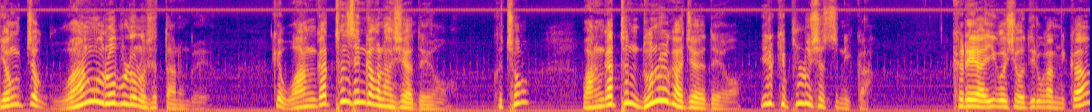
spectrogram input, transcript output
영적 왕으로 불러놓으셨다는 거예요. 그왕 같은 생각을 하셔야 돼요. 그렇죠? 왕 같은 눈을 가져야 돼요. 이렇게 부르셨으니까. 그래야 이것이 어디로 갑니까?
